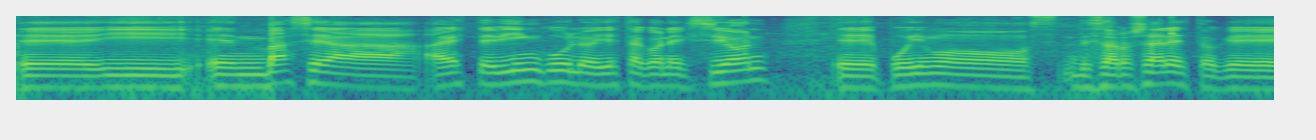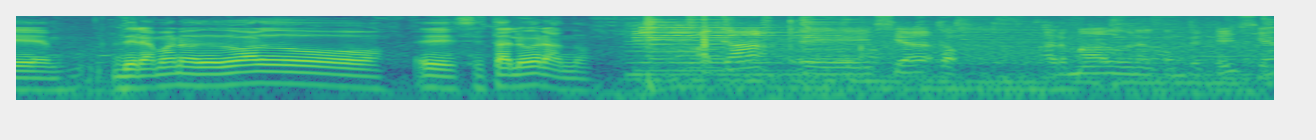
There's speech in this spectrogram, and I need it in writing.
Eh, y en base a, este vínculo y esta conexión eh, pudimos desarrollar esto que de la mano de Eduardo se está logrando. Acá se ha armado una competencia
